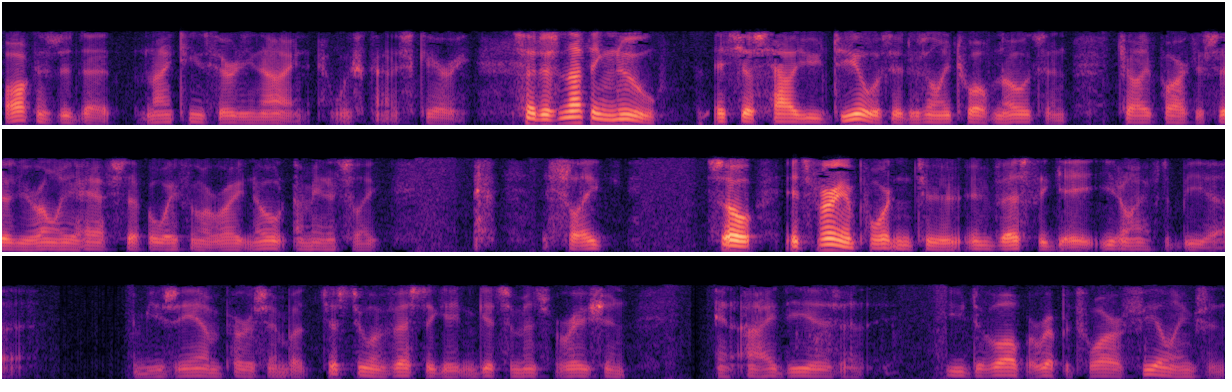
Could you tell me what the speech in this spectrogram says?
Hawkins did that in 1939. It was kind of scary. So there's nothing new. It's just how you deal with it. There's only 12 notes, and Charlie Parker said you're only a half step away from a right note. I mean, it's like it's like so. It's very important to investigate. You don't have to be a a museum person, but just to investigate and get some inspiration and ideas, and you develop a repertoire of feelings, and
